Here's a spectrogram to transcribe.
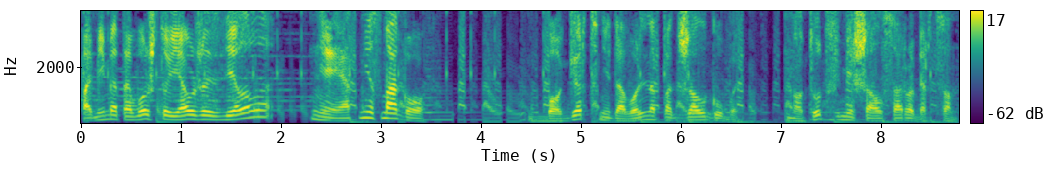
«Помимо того, что я уже сделала? Нет, не смогу». Богерт недовольно поджал губы, но тут вмешался Робертсон.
